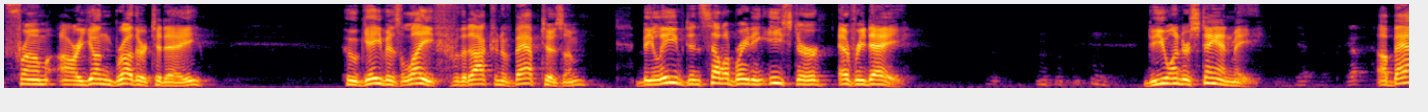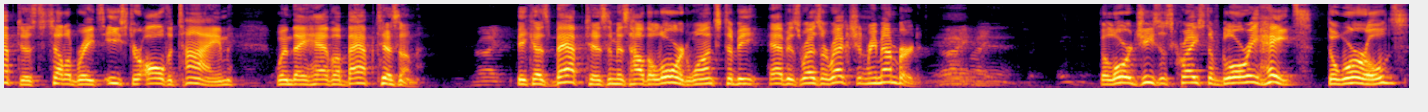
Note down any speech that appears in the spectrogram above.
from our young brother today, who gave his life for the doctrine of baptism, believed in celebrating Easter every day. Do you understand me? A Baptist celebrates Easter all the time when they have a baptism. Right. Because baptism is how the Lord wants to be have his resurrection remembered. Right. The Lord Jesus Christ of glory hates the world's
